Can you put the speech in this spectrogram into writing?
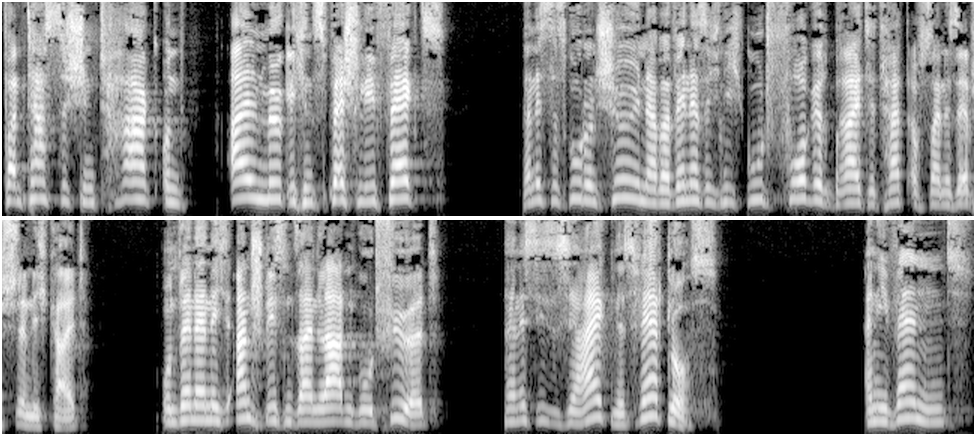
fantastischen Tag und allen möglichen Special Effects, dann ist das gut und schön, aber wenn er sich nicht gut vorbereitet hat auf seine Selbstständigkeit und wenn er nicht anschließend seinen Laden gut führt, dann ist dieses Ereignis wertlos. Ein Event,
